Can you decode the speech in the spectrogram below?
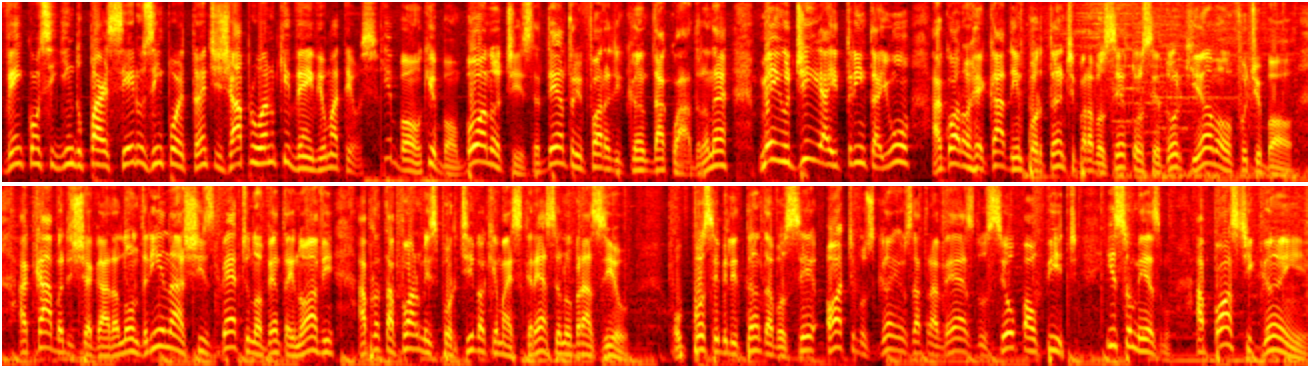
vem conseguindo parceiros importantes já para o ano que vem, viu, Matheus? Que bom, que bom. Boa notícia, dentro e fora de campo da quadra, né? Meio-dia e 31, agora um recado importante para você, torcedor que ama o futebol. Acaba de chegar a Londrina, a XBET 99, a plataforma esportiva que mais cresce no Brasil possibilitando a você ótimos ganhos através do seu palpite. Isso mesmo, aposte e ganhe.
